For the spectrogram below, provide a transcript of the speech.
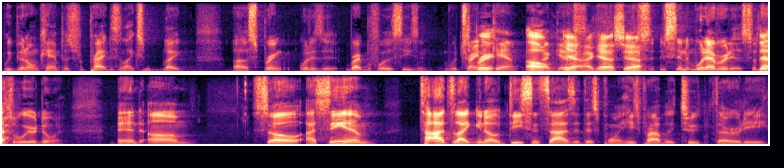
We've been on campus for practicing like like uh, spring. What is it? Right before the season. What training Spring- camp? oh, I guess. yeah, I guess, yeah. Whatever it is. So that's Yeah. what we were doing. And um, so I see him. Todd's like you know decent size at this point. He's probably two thirty,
